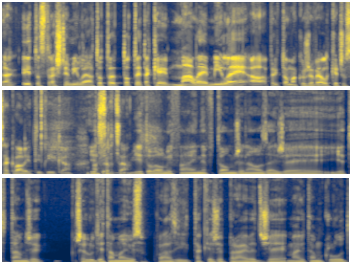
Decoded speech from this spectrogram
Tak je to strašne milé. A toto, toto je také malé, milé a pritom akože veľké, čo sa kvality týka je a to, srdca. Je to veľmi fajn v tom, že naozaj, že je to tam, že, že ľudia tam majú kvázi také, že private, že majú tam kľud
